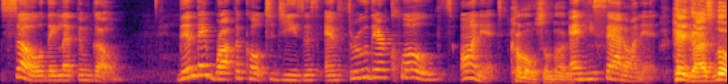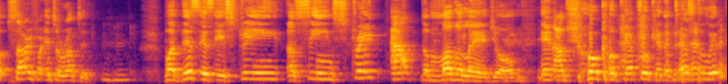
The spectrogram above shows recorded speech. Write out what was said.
so they let them go. Then they brought the colt to Jesus and threw their clothes on it, Come on, somebody. and he sat on it. Hey guys, look, sorry for interrupting. Mm-hmm. But this is a stream, a scene straight out the motherland, y'all. And I'm sure Koketso can attest to it,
